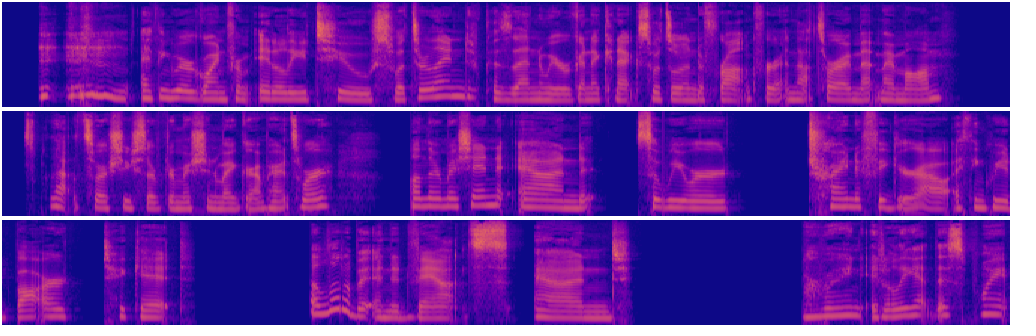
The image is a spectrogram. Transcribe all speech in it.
I think we were going from Italy to Switzerland because then we were going to connect Switzerland to Frankfurt and that's where I met my mom. That's where she served her mission my grandparents were on their mission and so we were trying to figure out. I think we had bought our ticket a little bit in advance and were we in Italy at this point?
